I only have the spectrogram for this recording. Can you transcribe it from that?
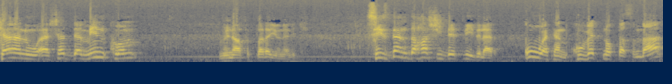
Kanu eşedde minkum. Münafıklara yönelik. Sizden daha şiddetliydiler. Kuvveten kuvvet noktasında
